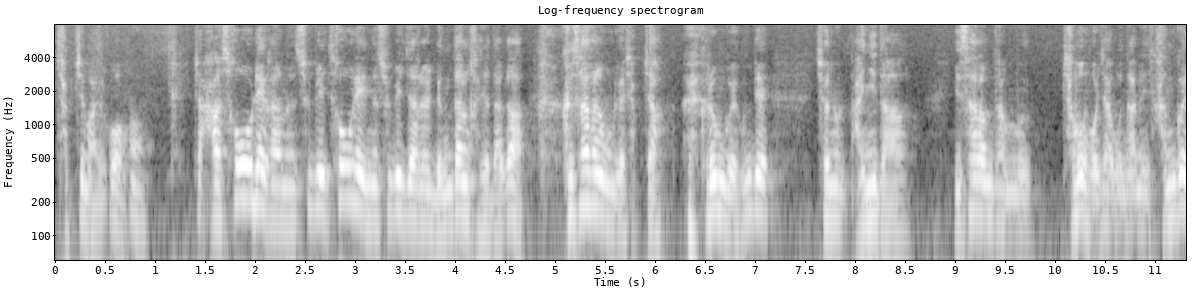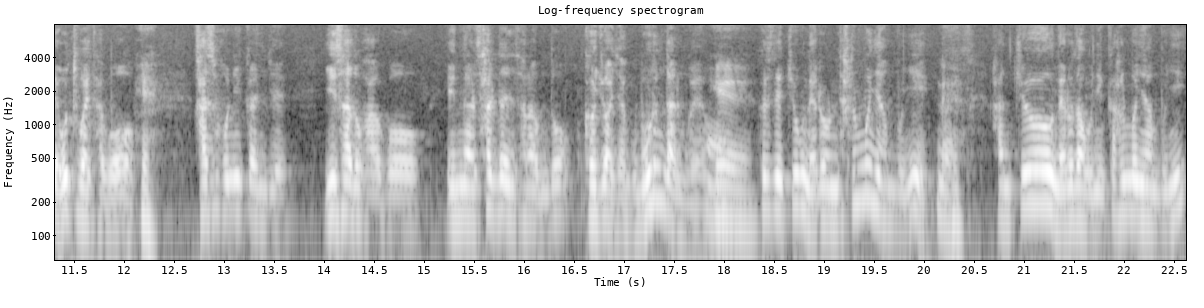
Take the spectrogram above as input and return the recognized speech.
잡지 말고 어. 자 서울에 가는 수배 서울에 있는 수배자를 명단을 가져다가 그 사람을 우리가 잡자 그런 거예요. 근데 저는 아니다. 이 사람들 한번 잡아보자고 나는 간 거예요. 오토바이 타고 예. 가서 보니까 이제 이사도 가고 옛날 살던 사람도 거주하지 않고 모른다는 거예요. 예. 그래서 쭉 내려오는데 할머니 한 분이 네. 한쭉 내려다 보니까 할머니 한 분이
